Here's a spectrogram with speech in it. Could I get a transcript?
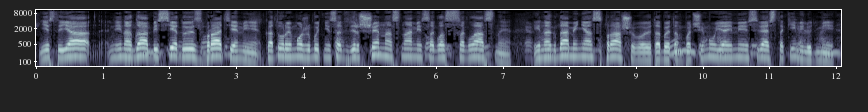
если я иногда беседую с братьями, которые, может быть, не совершенно с нами согла- согласны, иногда меня спрашивают об этом, почему я имею связь с такими людьми.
